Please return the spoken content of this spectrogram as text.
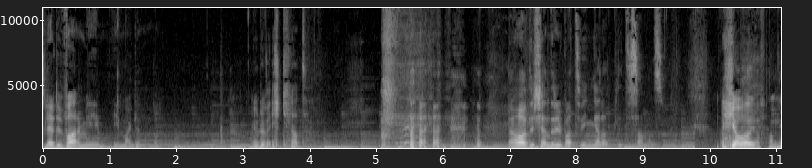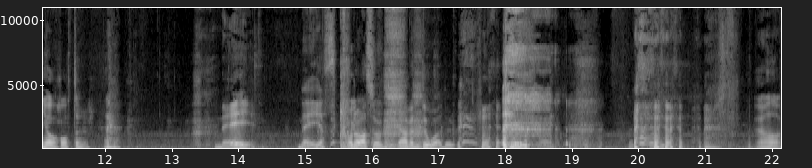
Blev du varm i, i magen då? Jag blev äcklad. Jaha, du kände dig bara tvingad att bli tillsammans? ja, ja, fan, jag hatar henne. Nej! Nej, jag skojar. Vadå alltså, även då? Du? Jaha.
